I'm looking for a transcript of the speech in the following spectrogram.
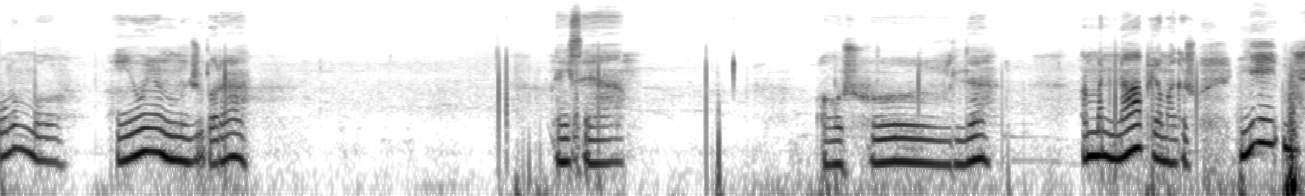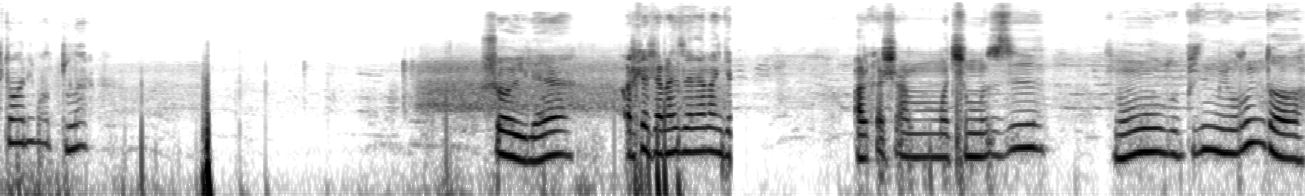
Oğlum bu? İyi oyuncular ha. Neyse ya. Aa şöyle. Lan ben ne yapıyorum arkadaşlar? Ne? Üç tane mi attılar? Şöyle. Arkadaşlar ben size hemen gel. Arkadaşlar maçımızı ne oldu bilmiyorum da.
